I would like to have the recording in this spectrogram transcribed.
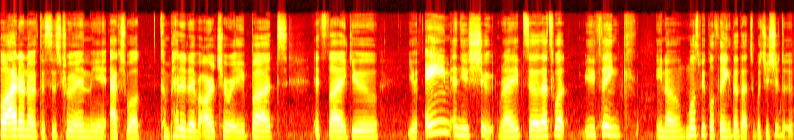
well i don't know if this is true in the actual competitive archery but it's like you you aim and you shoot right so that's what you think you know, most people think that that's what you should do.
